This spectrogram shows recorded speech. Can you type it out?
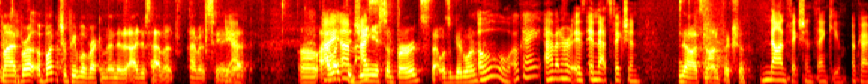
my bro- a bunch of people have recommended it. I just haven't I haven't seen it Yeah. yet. Um, I, I, like um, the I Genius of Birds. That was a good one. Oh, okay. I haven't heard. It. And that's fiction, No, it's nonfiction. nonfiction. Thank you. Okay.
